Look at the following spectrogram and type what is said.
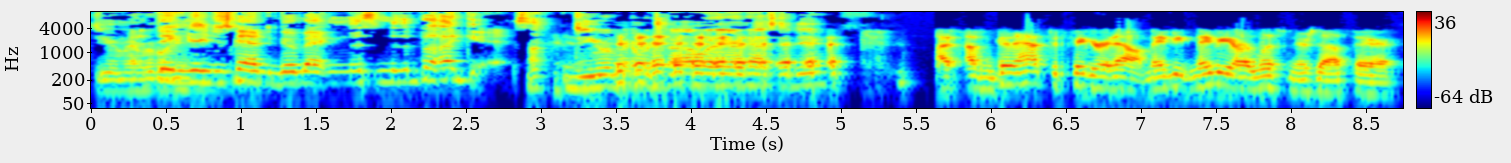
Do you I remember? think What you're just gonna have to go back and listen to the podcast. do you remember John what Aaron has to do? I, I'm going to have to figure it out. Maybe maybe our listeners out there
